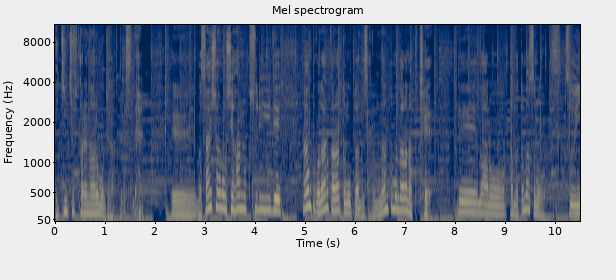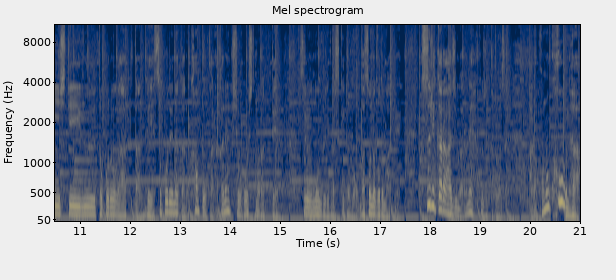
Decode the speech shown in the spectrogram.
1日2日で治るもんじゃなくてですね、えーまあ、最初の市販の薬でなんとかなるかなと思ったんですけどもなんともならなくて。で、まあ、あのたまたまその通院しているところがあったんでそこでなんかの漢方かなんかね処方してもらってそれを飲んでおりますけども、まあ、そんなこともあって薬から始まるねこじことわざ。あのこのコーナーも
